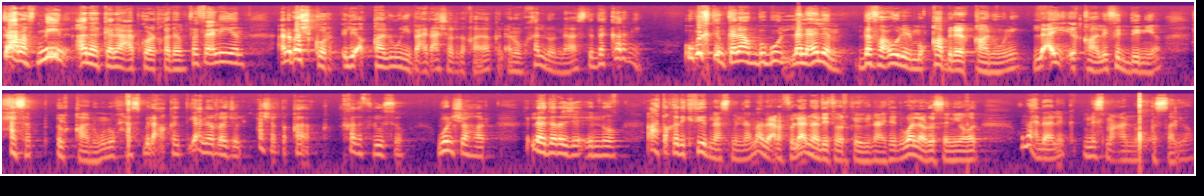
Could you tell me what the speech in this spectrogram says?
تعرف مين أنا كلاعب كرة قدم؟ ففعليا أنا بشكر اللي أقالوني بعد 10 دقائق لأنهم خلوا الناس تتذكرني. وبيختم كلام بقول للعلم دفعوا لي المقابل القانوني لأي إقالة في الدنيا حسب القانون وحسب العقد. يعني الرجل عشر دقائق أخذ فلوسه وانشهر إلى درجة أنه أعتقد كثير ناس منا ما بيعرفوا لا نادي تركيا يونايتد ولا روسينيور ومع ذلك بنسمع عنه القصة اليوم.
